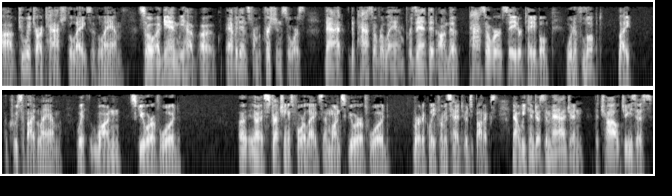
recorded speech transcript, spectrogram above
uh, to which are attached the legs of the lamb. So again, we have uh, evidence from a Christian source that the Passover lamb presented on the Passover Seder table would have looked like a crucified lamb with one skewer of wood uh, uh, stretching his forelegs and one skewer of wood vertically from his head to his buttocks. Now we can just imagine the child Jesus,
